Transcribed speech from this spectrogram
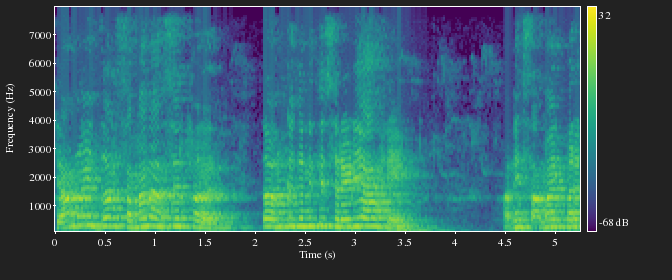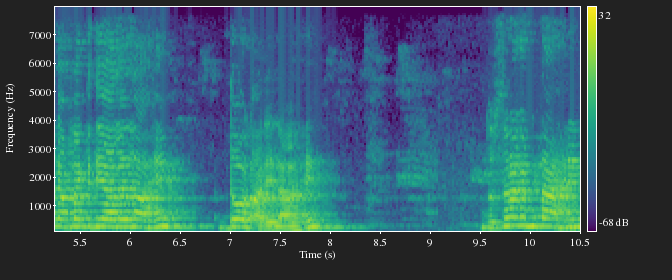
त्यामुळे जर समान असेल फरक तर अंकगणिती श्रेणी आहे. आणि सामायिक फरक आपला किती आलेला आहे? दोन आलेला आहे. दुसरं गणित आहे.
